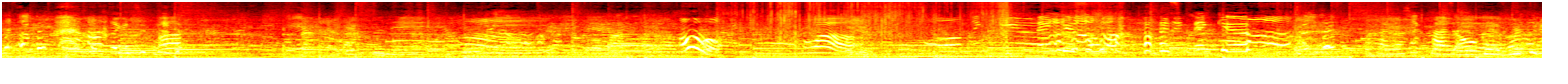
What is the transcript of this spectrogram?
congratulations. 아, 예쁘네. 어, 와. Oh, so much. Thank you. 간식 반, 어, 그 물티를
